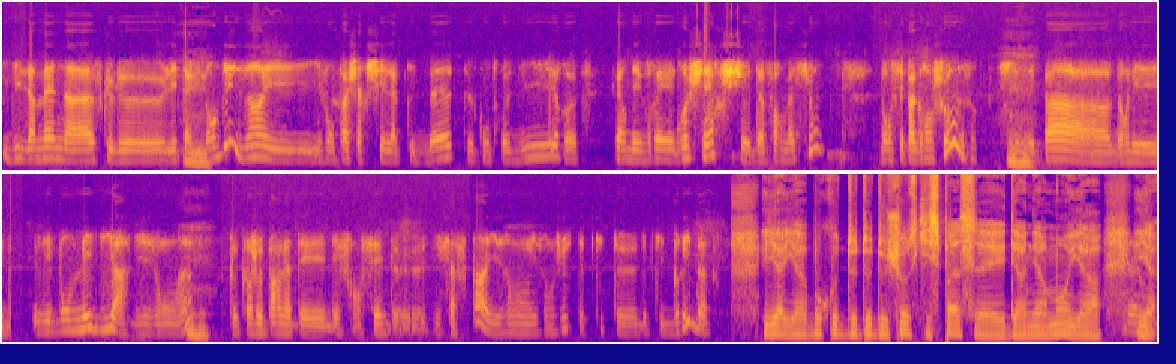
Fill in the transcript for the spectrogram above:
ils amènent à ce que le, les talibans mmh. disent. Hein, et ils vont pas chercher la petite bête, contredire, faire des vraies recherches d'informations. Bon, c'est pas grand-chose si mmh. n'est pas dans les les bons médias, disons. Hein. Mhm. Quand je parle à des, Français, de, ils savent pas, ils ont, ils ont juste des petites, euh, des petites bribes. Il y a, il y a beaucoup de, de, choses qui se passent et dernièrement, il y a, ben il, y a,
